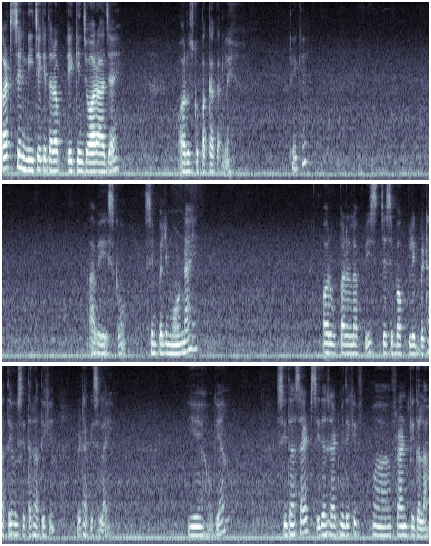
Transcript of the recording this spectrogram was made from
कट से नीचे की तरफ़ एक इंच और आ जाए और उसको पक्का कर लें। ठीक है? अब इसको सिंपली मोड़ना है। और ऊपर वाला पीस जैसे बॉक प्लेट बैठाते हैं, उसी तरह देखिए, बैठा के सिलाई। ये हो गया। सीधा साइड सीधा साइड में देखिए फ्रंट के गला।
